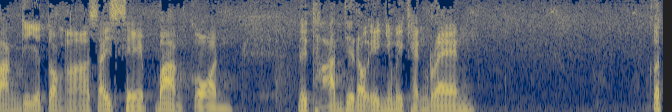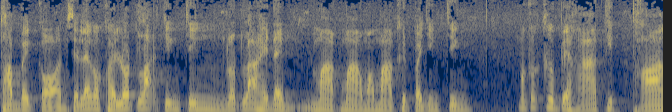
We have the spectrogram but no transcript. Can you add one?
ลังที่จะต้องอาศัยเสพบ้างก่อน ในฐานที่เราเองยังไม่แข็งแรง ก็ทำไปก่อน เสร็จแล้วก็ค่อยลดละจริง ๆ ลดละให้ได้มากมากมากมากขึ้นไปจริง ๆ มันก็คือไปหาทิศทาง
